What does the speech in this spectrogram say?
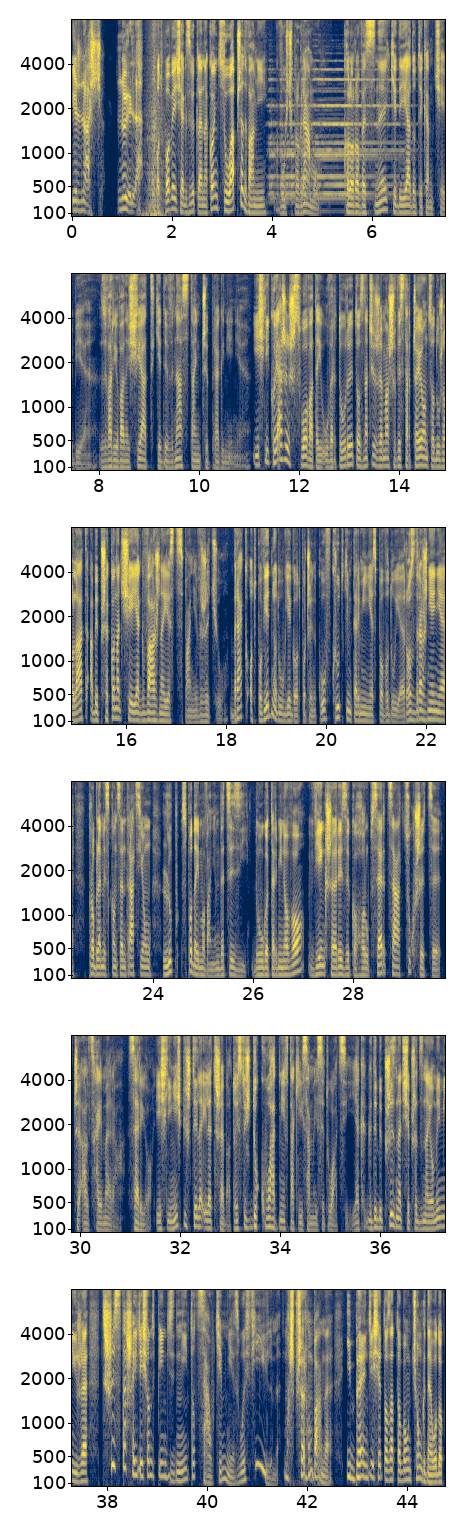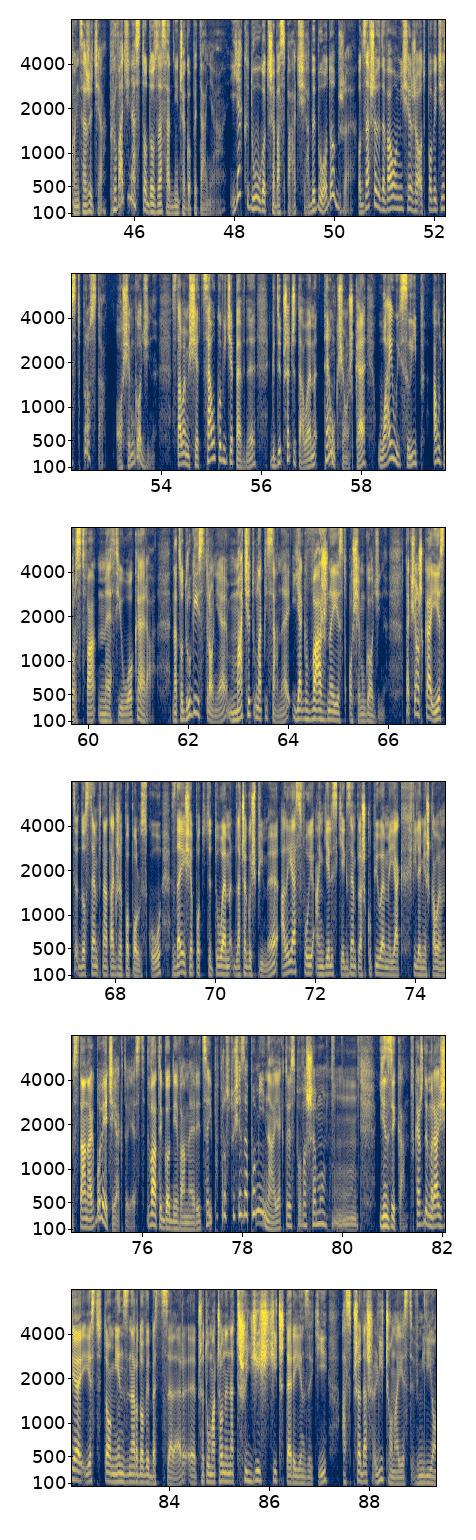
11. No ile? Odpowiedź jak zwykle na końcu, a przed Wami gwóźdź programu. Kolorowe sny, kiedy ja dotykam ciebie. Zwariowany świat, kiedy w nas tańczy pragnienie. Jeśli kojarzysz słowa tej uwertury, to znaczy, że masz wystarczająco dużo lat, aby przekonać się, jak ważne jest spanie w życiu. Brak odpowiednio długiego odpoczynku w krótkim terminie spowoduje rozdrażnienie, problemy z koncentracją lub z podejmowaniem decyzji. Długoterminowo większe ryzyko chorób serca, cukrzycy czy Alzheimera. Serio, jeśli nie śpisz tyle, ile trzeba, to jesteś dokładnie w takiej samej sytuacji. Jak gdyby przyznać się przed znajomymi, że 365 dni to całkiem niezły film. Masz przerąbane i będzie się to za tobą ciągnęło do końca życia. Prowadzi nas to do zasadniczego pytania: jak długo trzeba spać, aby było dobrze? Od zawsze wydawało mi się, że odpowiedź jest prosta. 8 godzin. Stałem się całkowicie pewny, gdy przeczytałem tę książkę Why We Sleep autorstwa Matthew Walkera. Na co drugiej stronie macie tu napisane, jak ważne jest 8 godzin. Ta książka jest dostępna także po polsku. Zdaje się pod tytułem Dlaczego śpimy, ale ja swój angielski egzemplarz kupiłem jak chwilę mieszkałem w Stanach, bo wiecie jak to jest. Dwa tygodnie w Ameryce i po prostu się zapomina, jak to jest po waszemu hmm, języka. W każdym razie jest to międzynarodowy bestseller, e, przetłumaczony na 34 języki, a sprzedaż liczona jest w milionach.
